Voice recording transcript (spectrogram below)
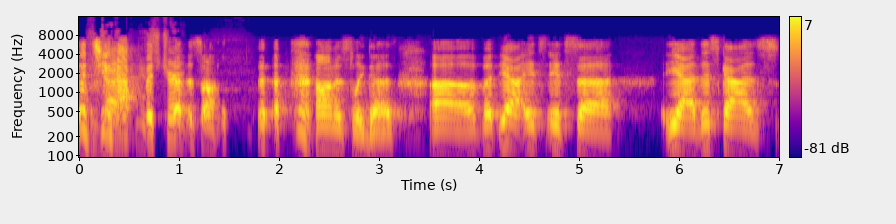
than Gene it's true. does. Honestly, does. Uh, but yeah, it's it's. Uh, yeah, this guy's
